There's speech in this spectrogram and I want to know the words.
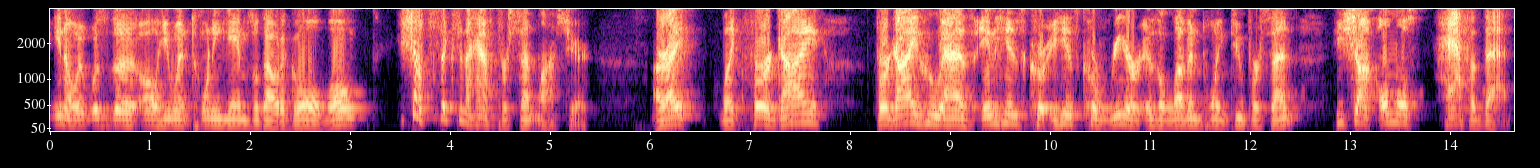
you know it was the oh he went twenty games without a goal. Well, he shot six and a half percent last year. All right, like for a guy for a guy who has in his his career is eleven point two percent, he shot almost half of that.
